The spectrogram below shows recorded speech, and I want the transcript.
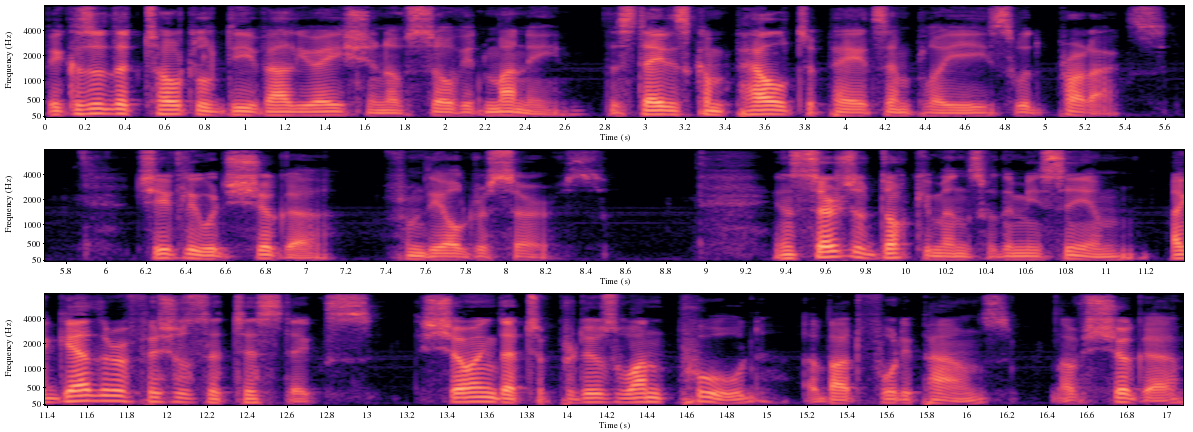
Because of the total devaluation of Soviet money, the state is compelled to pay its employees with products, chiefly with sugar, from the old reserves. In search of documents for the museum, I gather official statistics showing that to produce one pud, about 40 pounds, of sugar,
